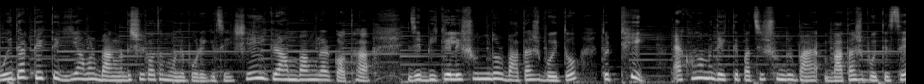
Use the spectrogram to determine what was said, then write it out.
ওয়েদার দেখতে গিয়ে আমার বাংলাদেশের কথা মনে পড়ে গেছে। সেই গ্রাম বাংলার কথা যে বিকেলে সুন্দর বাতাস বইতো, তো ঠিক এখন আমি দেখতে পাচ্ছি সুন্দর বাতাস বইতেছে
